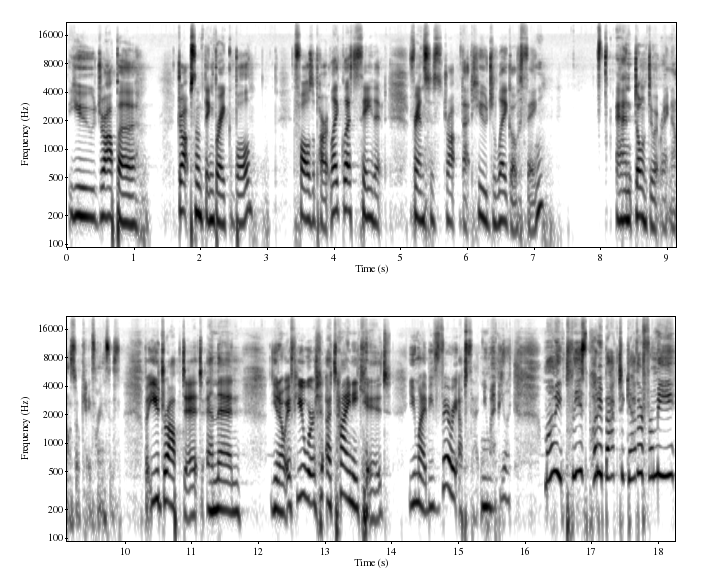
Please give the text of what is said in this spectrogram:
you drop a, drop something breakable, falls apart. Like let's say that Francis dropped that huge Lego thing. And don't do it right now, it's okay, Francis. But you dropped it, and then, you know, if you were a tiny kid, you might be very upset and you might be like, Mommy, please put it back together for me,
